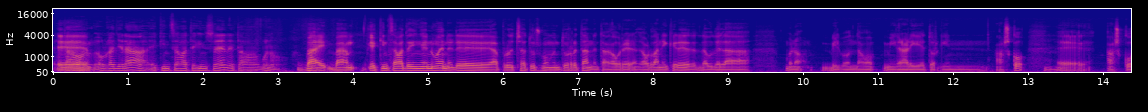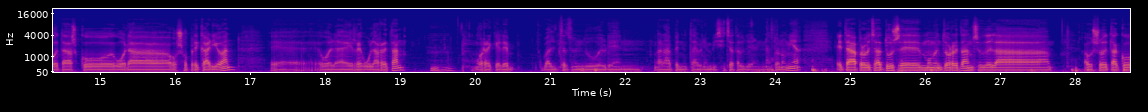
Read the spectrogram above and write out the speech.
Eta eh, hor, hor gainera, ekintza bat egin zen, eta, bueno, Bai, ba, ekintza bat egin genuen ere aprobetxatuz momentu horretan eta gaur gaurdanik ere daudela bueno, Bilbon dago migrari etorgin asko, eh, asko eta asko egoera oso prekarioan, eh, egoera irregularretan, horrek ere baldintzatzen du euren garapen eta euren bizitza eta euren autonomia. Eta aprobetsatuz e, momentu horretan zeudela auzoetako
